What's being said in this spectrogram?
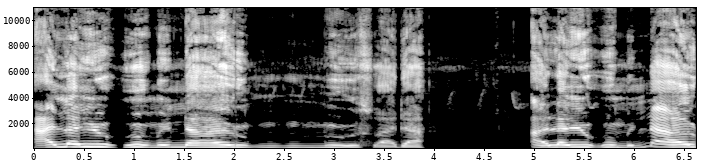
عليهم نار موصدة عليهم نار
